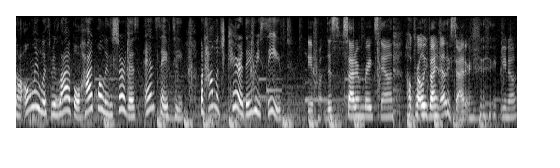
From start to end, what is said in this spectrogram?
not only with reliable, high quality service and safety, but how much care they received. If this Saturn breaks down, I'll probably buy another Saturn, you know?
